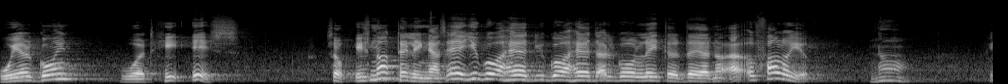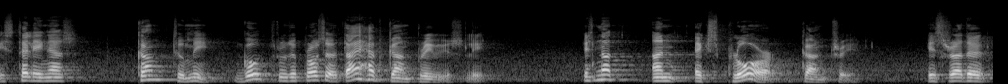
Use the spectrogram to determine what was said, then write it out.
we are going what he is. So he's not telling us, hey, you go ahead, you go ahead, I'll go later there, no, I'll follow you. No. He's telling us, come to me, go through the process that I have gone previously. It's not an explored country, it's rather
